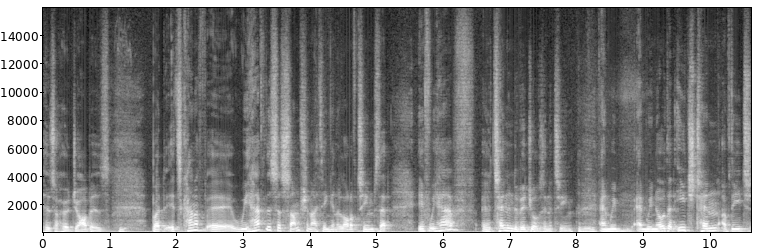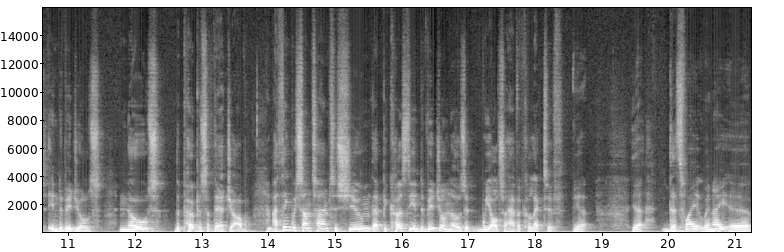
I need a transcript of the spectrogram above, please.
his or her job is. Mm. But it's kind of uh, we have this assumption I think in a lot of teams that if we have uh, ten individuals in a team mm-hmm. and we and we know that each ten of these individuals knows the purpose of their job. Mm. I think we sometimes assume that because the individual knows it, we also have a collective. Yeah, yeah. That's why when I uh,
